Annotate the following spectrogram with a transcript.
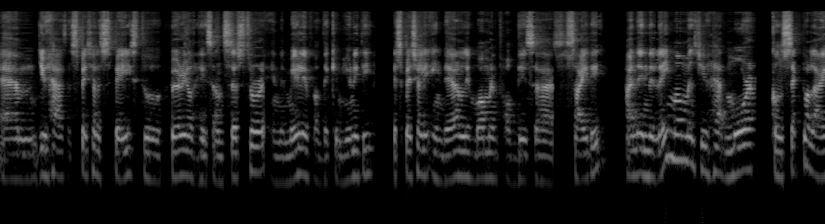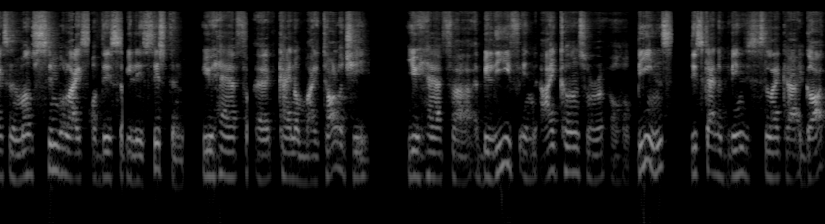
Um, you have a special space to bury his ancestor in the middle of the community, especially in the early moment of this uh, society. And in the late moments, you have more conceptualized and more symbolized of this belief system. You have a kind of mythology. You have uh, a belief in icons or, or beings. This kind of being is like a god.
